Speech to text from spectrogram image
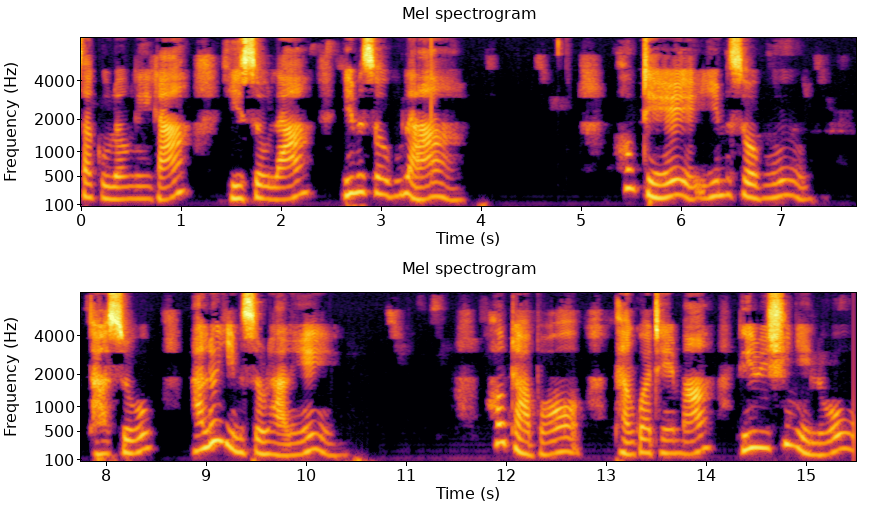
စက်ကူလုံးလေးကရေဆိုလားရေမဆိုဘူးလားဟုတ်တယ်ရေမဆိုဘူးဒါဆိုဘာလို့ရေမဆိုတာလဲ ဟုတ်တာပေါ့ဖန်ခွက်ထဲမှာလေရီရှိနေလို့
